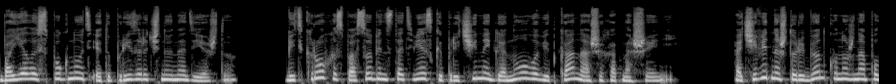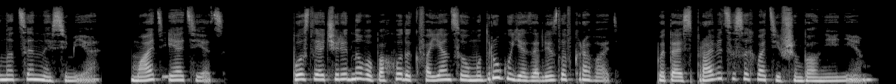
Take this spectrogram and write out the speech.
Боялась спугнуть эту призрачную надежду. Ведь Кроха способен стать веской причиной для нового витка наших отношений. Очевидно, что ребенку нужна полноценная семья, мать и отец. После очередного похода к фаянсовому другу я залезла в кровать, пытаясь справиться с охватившим волнением.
